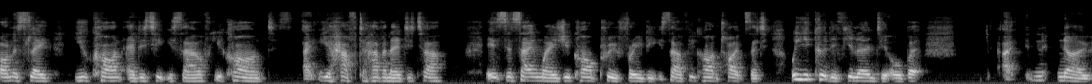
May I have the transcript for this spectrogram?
honestly, you can't edit it yourself. You can't. Uh, you have to have an editor. It's the same way as you can't proofread it yourself. You can't typeset it. Well, you could if you learned it all, but I, n- no,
